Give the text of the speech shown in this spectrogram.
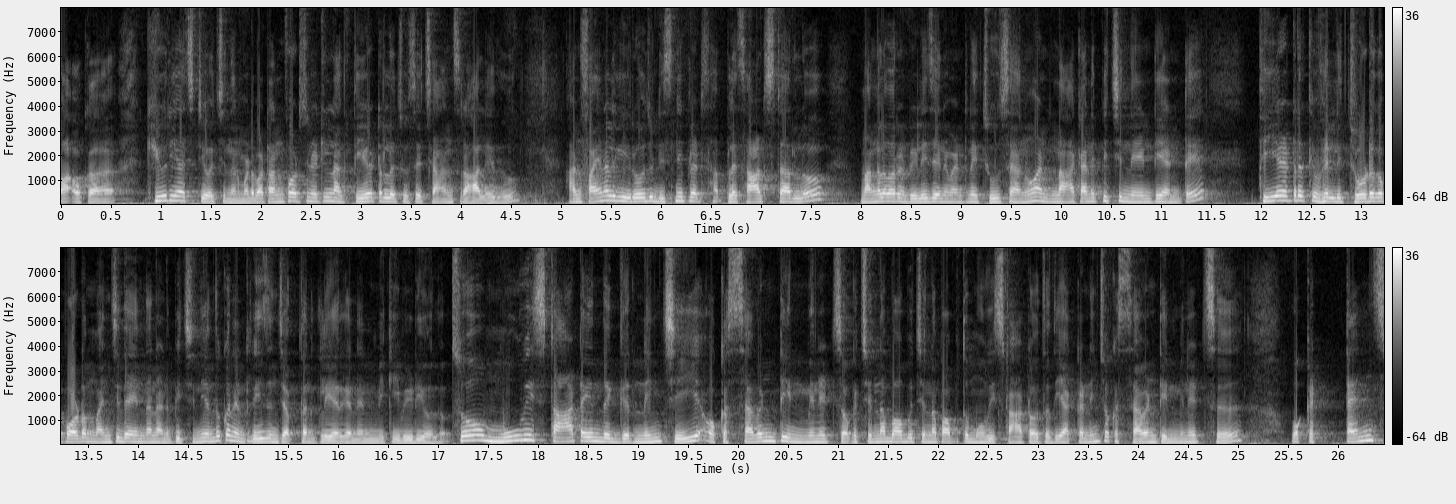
బా ఒక క్యూరియాసిటీ వచ్చిందనమాట బట్ అన్ఫార్చునేట్లీ నాకు థియేటర్లో చూసే ఛాన్స్ రాలేదు. అండ్ ఫైనల్గా ఈరోజు డిస్నీ ప్లస్ ప్లస్ హాట్స్టార్లో మంగళవారం రిలీజ్ అయిన వెంటనే చూశాను. అండ్ నాకు అనిపించింది ఏంటి అంటే థియేటర్కి వెళ్ళి చూడకపోవడం మంచిదైందని అనిపించింది. ఎందుకు నేను రీజన్ చెప్తాను క్లియర్గా నేను మీకు ఈ వీడియోలో. సో మూవీ స్టార్ట్ అయిన దగ్గర నుంచి ఒక సెవెంటీన్ మినిట్స్ ఒక చిన్న బాబు చిన్న పాపతో మూవీ స్టార్ట్ అవుతుంది. అక్కడి నుంచి ఒక సెవెంటీన్ మినిట్స్ ఒక టెన్స్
